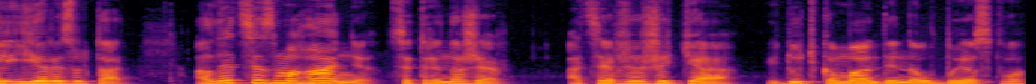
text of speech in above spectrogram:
є результат. Але це змагання, це тренажер, а це вже життя. Йдуть команди на вбивство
